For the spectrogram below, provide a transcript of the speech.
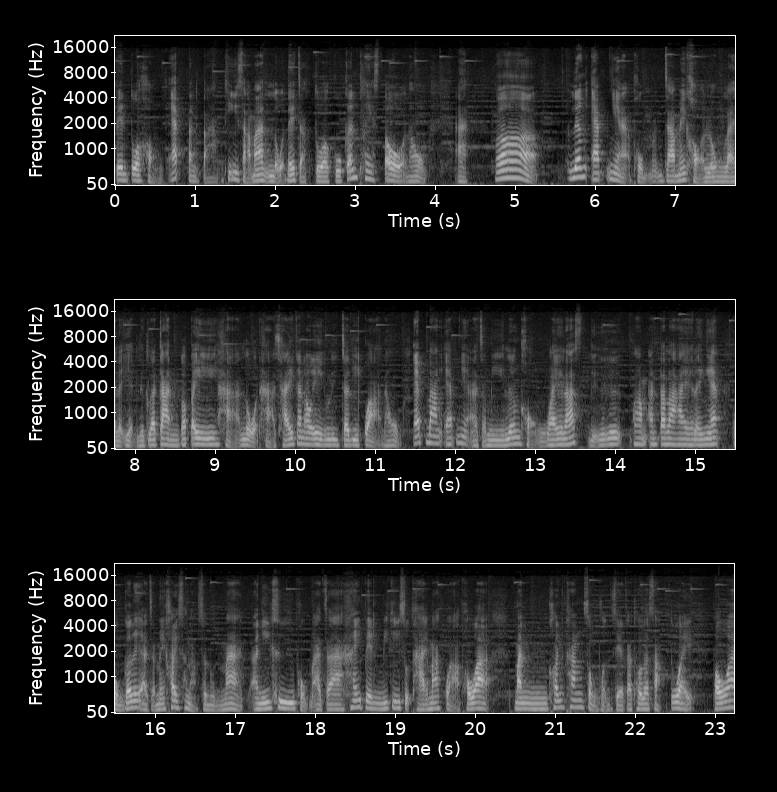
เป็นตัวของแอปต่างๆ ที่สามารถโหลดได้จากตัว Google Play Store นะผมอะก็เรื่องแอปเนี่ยผมจะไม่ขอลงรายละเอียดลึกละกัน ก็ไปหาโหลดหาใช้กันเอาเองจะดีกว่านะผมแอปบางแอปเนี่ยอาจจะมีเรื่องของไวรัส หรือความอันตรายอะไรเงี้ย ผมก็เลยอาจจะไม่ค่อยสนับสนุนมาก อันนี้คือผมอาจจะให้เป็นวิธีสุดท้ายมากกว่า เพราะว่ามันค่อนข้างส่งผลเสียกับโทรศัพท์ด้วย เพราะว่า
